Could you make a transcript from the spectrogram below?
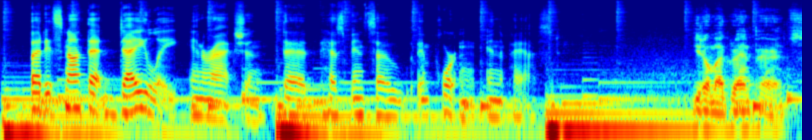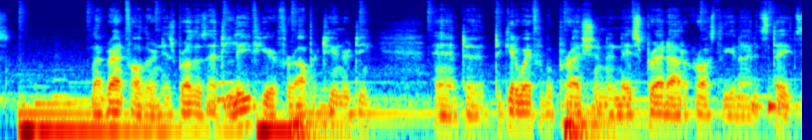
But it's not that daily interaction that has been so important in the past. You know, my grandparents, my grandfather and his brothers had to leave here for opportunity and to, to get away from oppression, and they spread out across the United States.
